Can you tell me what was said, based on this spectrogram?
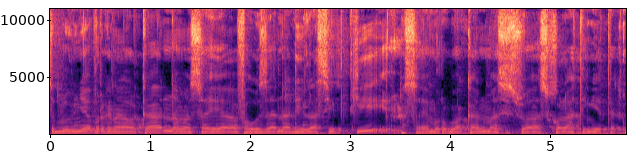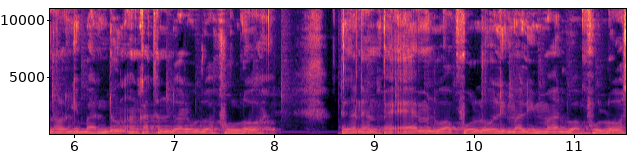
Sebelumnya perkenalkan nama saya Fauzan Adila Sipki. Saya merupakan mahasiswa Sekolah Tinggi Teknologi Bandung angkatan 2020 dengan NPM 205520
